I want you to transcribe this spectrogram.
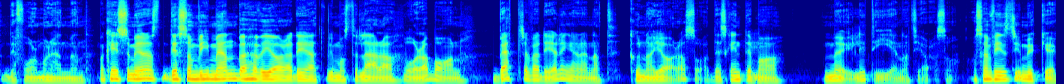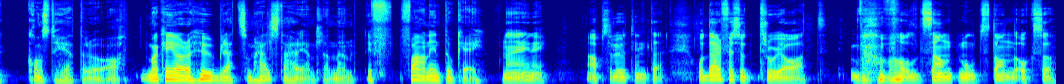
det formar en. Men man kan ju summera, det som vi män behöver göra det är att vi måste lära våra barn bättre värderingar än att kunna göra så. Det ska inte Mm. vara möjligt i en att göra så. Och sen finns det ju mycket konstigheter och ja, man kan göra hur brett som helst det här egentligen men det är fan inte okej. Nej, nej. Absolut inte. Och därför så tror jag att våldsamt motstånd också.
